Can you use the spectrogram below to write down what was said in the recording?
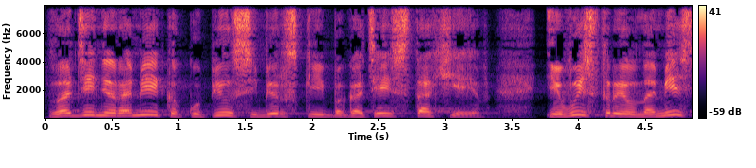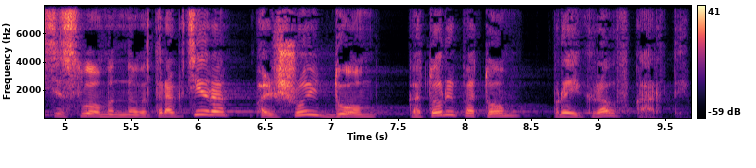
Владение Ромейко купил сибирский богатей Стахеев и выстроил на месте сломанного трактира большой дом, который потом проиграл в карты.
